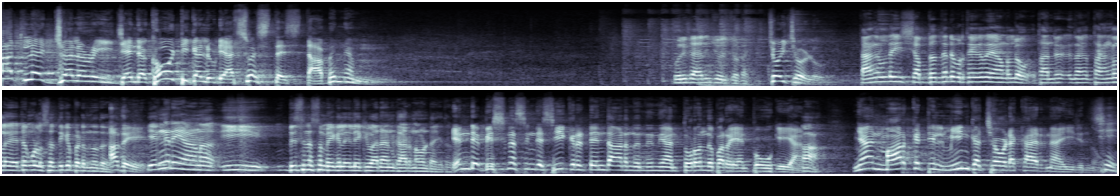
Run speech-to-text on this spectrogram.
കട്ട്ലറ്റ് അസ്വസ്ഥ സ്ഥാപനം. ഒരു കാര്യം ചോദിച്ചോട്ടെ? ചോദിച്ചോളൂ. താങ്കളുടെ ഈ ശബ്ദത്തിന്റെ പ്രത്യേകതയാണല്ലോ തന്റെ താങ്കൾ ഏറ്റവും കൂടുതൽ ശ്രദ്ധിക്കപ്പെടുന്നത്. അതെ. എങ്ങനെയാണ് ഈ ബിസിനസ് മേഖലയിലേക്ക് വരാൻ കാരണമുണ്ടായത് എന്റെ ബിസിനസിന്റെ സീക്രട്ട് എന്താണെന്ന് ഞാൻ തുറന്നു പറയാൻ പോവുകയാണ്. ഞാൻ മാർക്കറ്റിൽ മീൻ കച്ചവടക്കാരനായിരുന്നു. ഛേ.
